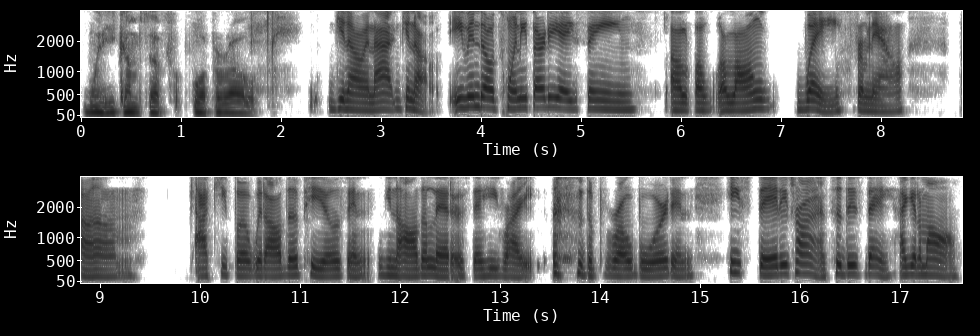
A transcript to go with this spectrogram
when he comes up for, for parole. you know, and I, you know, even though 2038 seems a, a, a long way from now, um, I keep up with all the appeals and, you know, all the letters that he write, the parole board, and he's steady trying to this day. I get them all.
